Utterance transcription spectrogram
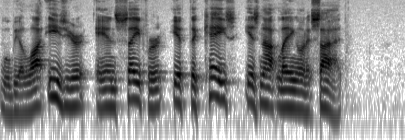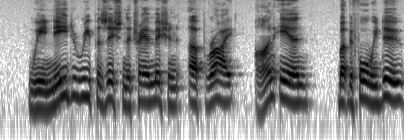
will be a lot easier and safer if the case is not laying on its side. We need to reposition the transmission upright on end, but before we do,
